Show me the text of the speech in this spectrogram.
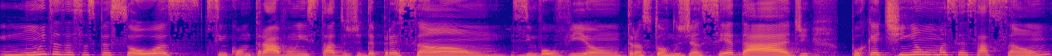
muitas dessas pessoas se encontravam em estados de depressão, desenvolviam transtornos de ansiedade, porque tinham uma sensação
